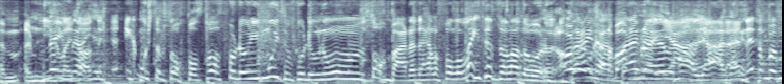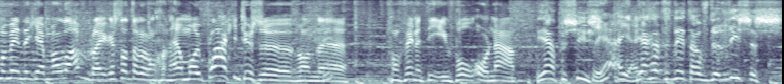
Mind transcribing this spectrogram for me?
Um, niet nee, alleen dat. Je... Ik moest er toch wat voor doen, moeite voor doen... om hem toch bijna de hele volle lengte te laten horen. Oh, bijna, bijna helemaal. Ja, ja, net op het moment dat jij hem wil afbreken... staat er nog een heel mooi plaatje tussen van van Vanity in vol ornaat. Ja, precies. Ja, ja, Jij had het net over de Lises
